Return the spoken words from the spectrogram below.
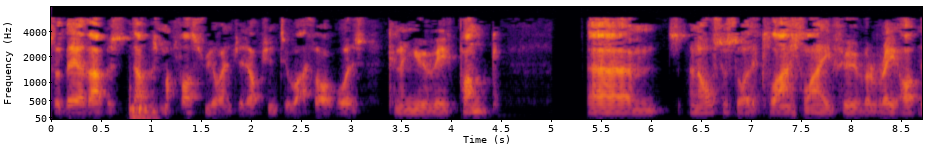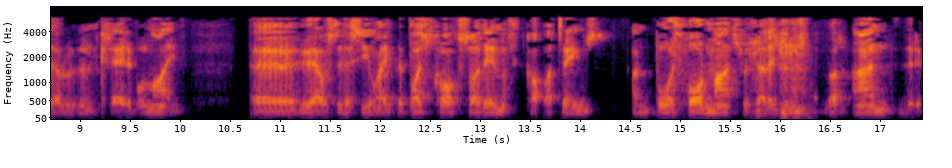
So there, that was that was my first real introduction to what I thought was kind of new wave punk. Um, and also saw the Clash live, who were right up there, were incredible live. Uh, who else did I see? Like the Buzzcocks saw them a couple of times, and both formats with the original singer and the, re-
